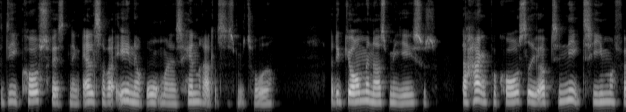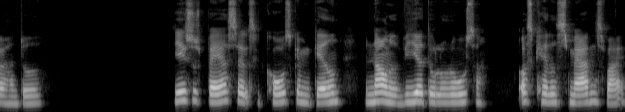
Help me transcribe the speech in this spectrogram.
fordi korsfæstning altså var en af romernes henrettelsesmetoder. Og det gjorde man også med Jesus, der hang på korset i op til 9 timer før han døde. Jesus bærer selv sit kors gennem gaden med navnet Via Dolorosa, også kaldet smertens vej,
